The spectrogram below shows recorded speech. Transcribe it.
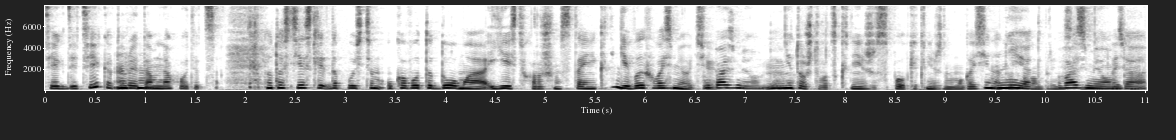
тех детей, которые угу. там находятся. Ну, то есть, если, допустим, у кого-то дома есть в хорошем состоянии книги, вы их возьмете. Возьмем. Да. Не то, что вот с, книж... с полки книжного магазина. Нет, возьмем, да.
